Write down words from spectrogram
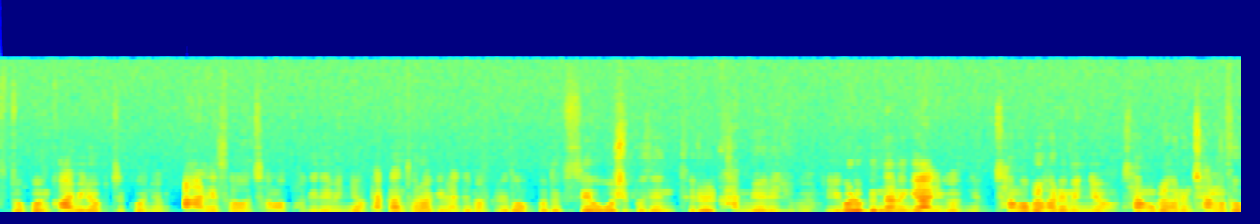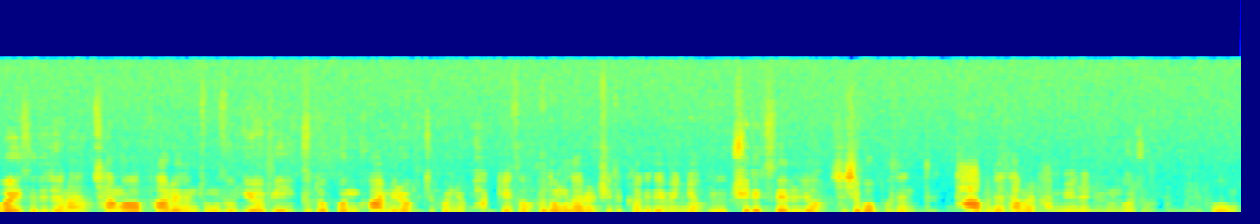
수도권 과밀억제권역 안에서 창업하게 되면요 약간 덜하긴 하지만 그래도 소득세 50%를 감면해 주고요. 이걸로 끝나는 게 아니거든요. 창업을 하려면요 창업을 하는 장소가 있어야 되잖아요. 창업하려는 중소기업이 수도권 과밀억제권역 밖에서 부동산을 취득하게 되면요 그 취득세를요 75% 4분의 3을 감면해 주는 거죠 그리고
